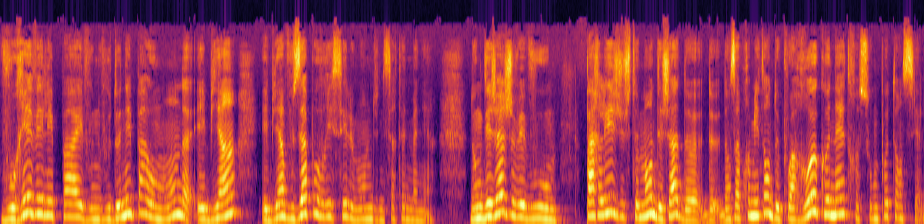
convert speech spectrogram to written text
vous révélez pas et vous ne vous donnez pas au monde, eh bien, eh bien vous appauvrissez le monde d'une certaine manière. Donc déjà, je vais vous parler justement déjà, dans un premier temps, de pouvoir reconnaître son potentiel.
